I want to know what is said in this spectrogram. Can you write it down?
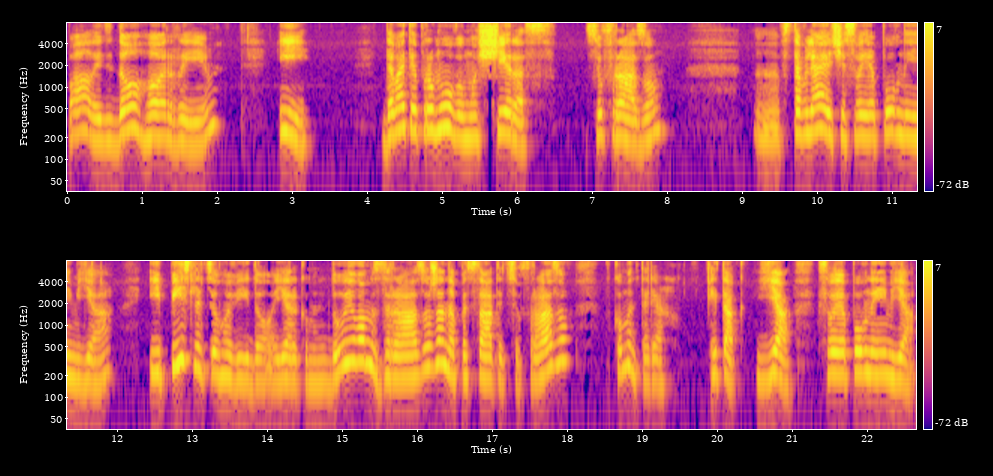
палець догори і давайте промовимо ще раз цю фразу, е, вставляючи своє повне ім'я. І після цього відео я рекомендую вам зразу же написати цю фразу в коментарях. І так, я, своє повне ім'я,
